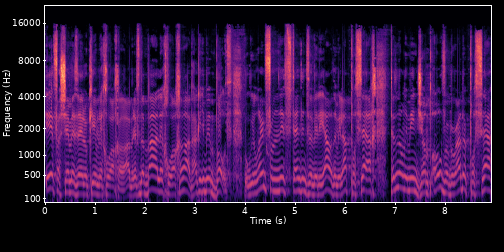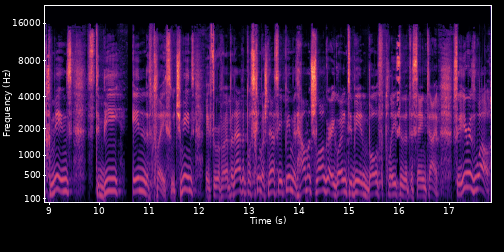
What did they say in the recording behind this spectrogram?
If Hashem is Elokim lechu acharav, and if the Baal lechu acharav, how can you be in both? But we learn from this sentence of Eliyahu, the milah posech doesn't only mean jump over, but rather posech means to be in the place, which means if the Rabbadata Poschim Seipim is how much longer are you going to be in both places at the same time? So here as well,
